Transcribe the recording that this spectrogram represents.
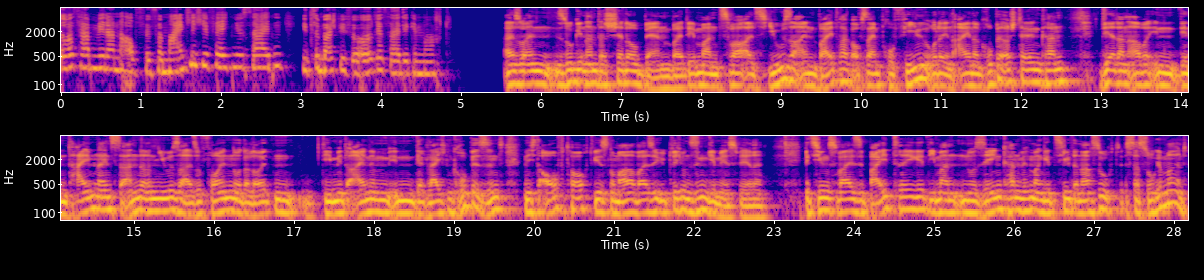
Sowas haben wir dann auch für vermeintliche Fake News-Seiten, wie zum Beispiel für eure Seite gemacht. Also ein sogenannter Shadowban, bei dem man zwar als User einen Beitrag auf sein Profil oder in einer Gruppe erstellen kann, der dann aber in den Timelines der anderen User, also Freunden oder Leuten, die mit einem in der gleichen Gruppe sind, nicht auftaucht, wie es normalerweise üblich und sinngemäß wäre. Beziehungsweise Beiträge, die man nur sehen kann, wenn man gezielt danach sucht. Ist das so gemeint?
